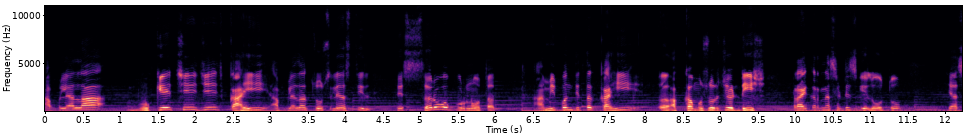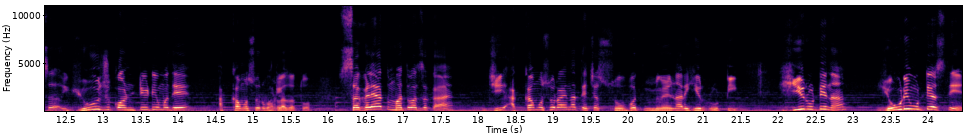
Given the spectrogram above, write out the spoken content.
आपल्याला भुकेचे जे काही आपल्याला चोचले असतील ते सर्व पूर्ण होतात. आम्ही पण तिथं काही अख्खा मसूरचे डिश ट्राय करण्यासाठीच गेलो होतो. हे असं ह्यूज क्वांटिटीमध्ये अख्खा मसूर भरला जातो. सगळ्यात महत्त्वाचं काय जी अख्खा मसूर आहे ना त्याच्यासोबत मिळणारी ही रोटी. ही रोटी ना एवढी मोठी असते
